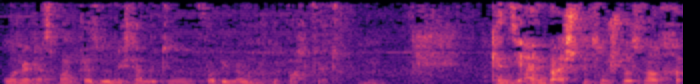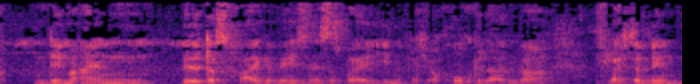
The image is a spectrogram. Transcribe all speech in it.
ohne dass man persönlich damit in Verbindung gebracht wird. Mhm. Kennen Sie ein Beispiel zum Schluss noch, in dem ein Bild, das frei gewesen ist, das bei Ihnen vielleicht auch hochgeladen war, vielleicht dann den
